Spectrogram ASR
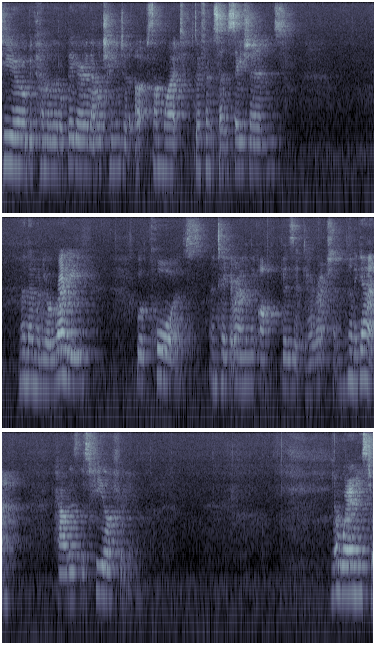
to become a little bigger. That'll change it up somewhat, different sensations. And then when you're ready, we'll pause and take it around in the opposite direction. And again, how does this feel for you? Awareness to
